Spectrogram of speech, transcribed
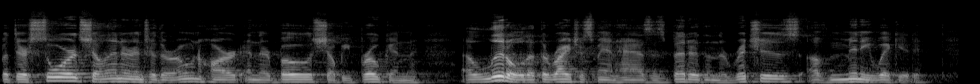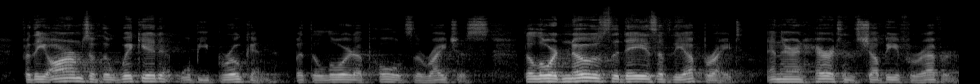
But their swords shall enter into their own heart, and their bows shall be broken. A little that the righteous man has is better than the riches of many wicked. For the arms of the wicked will be broken, but the Lord upholds the righteous. The Lord knows the days of the upright, and their inheritance shall be forever.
